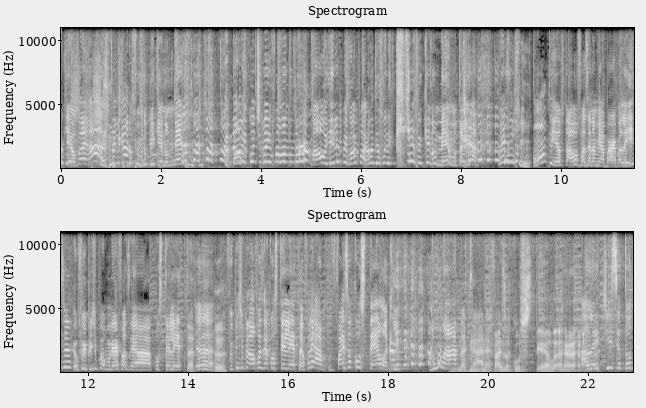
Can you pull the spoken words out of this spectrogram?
pergunto por quê. Eu falei, ah, tá ligado o filme do Pequeno Nemo? Não, e continuei falando normal. E ele pegou e parou. E eu falei, o que, que é Pequeno Nemo, tá ligado? Mas enfim, ontem eu tava fazendo a minha barba laser. Eu fui pedir pra mulher fazer a costeleta. Ah, Fui pedir pra ela fazer a costeleta. Eu falei, ah, faz a costela aqui. Do nada, cara. Faz a costela. a Letícia todo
